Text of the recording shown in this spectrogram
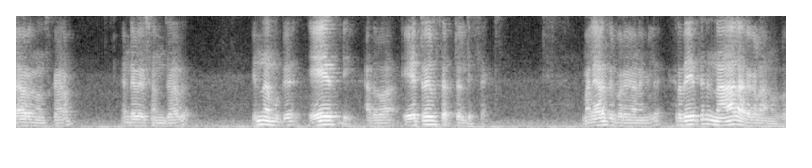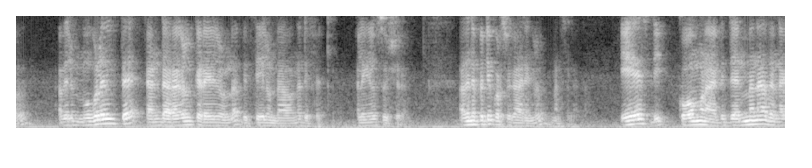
എല്ലാവർക്കും നമസ്കാരം. എന്റെ പേര് ഷംജാദ്. ഇന്ന് നമുക്ക് എ എസ് ഡി അഥവാ ഏട്രിയൽ സെപ്റ്റൽ ഡിഫക്റ്റ് മലയാളത്തിൽ പറയുകയാണെങ്കിൽ ഹൃദയത്തിന് നാല് അറകളാണുള്ളത് അതിൽ മുകളിലത്തെ രണ്ട് അറകൾക്കിടയിലുള്ള ഭിത്തിയിൽ ഉണ്ടാകുന്ന ഡിഫക്റ്റ് അല്ലെങ്കിൽ സുഷിരം. അതിനെപ്പറ്റി കുറച്ച് കാര്യങ്ങൾ മനസ്സിലാക്കാം. എ എസ് ഡി കോമൺ ആയിട്ട് ജന്മന തന്നെ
